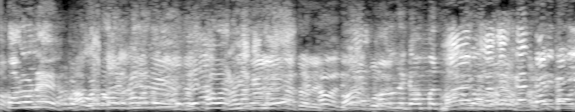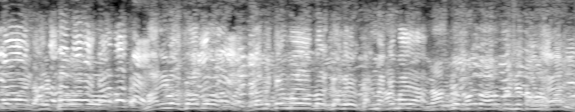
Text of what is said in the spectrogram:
ઉપાડો ને. દેખાવા દે. દેખાવા દે. ઘરમાં કેમ આવ્યા હા, ઉપાડો ને ગામમાં જ મારી વાત. મારી વાત સાંભળો તમે કેમ આવ્યા પર ઘરે ઘરમાં કેમ આવ્યા નાસ્તો ફરતો આરોપી છે તમારો ભાઈ.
